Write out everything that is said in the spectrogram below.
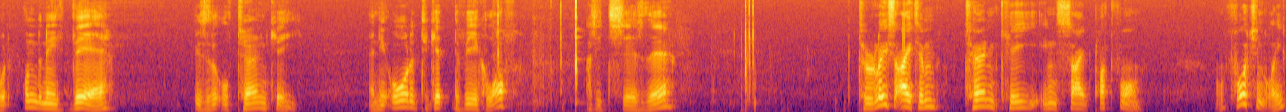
but underneath there is a little turnkey and in order to get the vehicle off as it says there to release item turnkey inside platform. Unfortunately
